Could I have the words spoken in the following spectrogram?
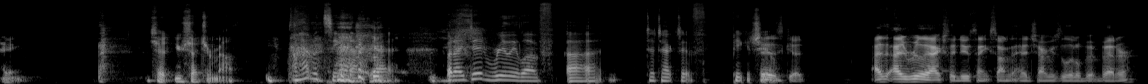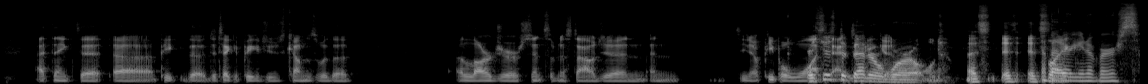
Hey, shut, you shut your mouth. I haven't seen that yet, but I did really love uh, Detective Pikachu. It is good. I, I really actually do think Sonic the Hedgehog is a little bit better. I think that uh, Pi- the Detective Pikachu just comes with a a larger sense of nostalgia and and you know people want. It's just that a to be better world. That's it's, it's a better universe.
